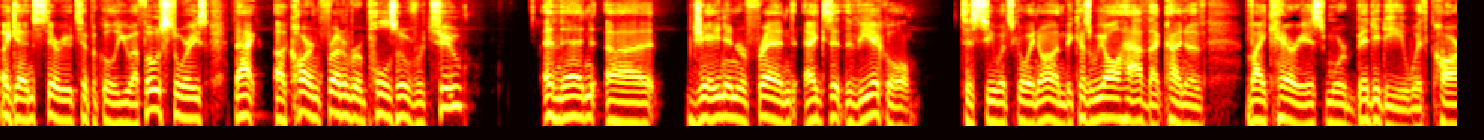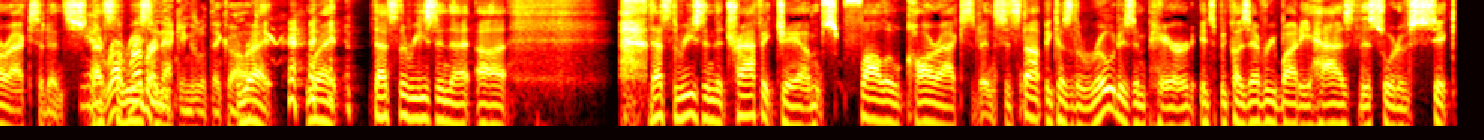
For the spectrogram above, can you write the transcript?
again, stereotypical UFO stories. That a car in front of her pulls over too, and then uh, Jane and her friend exit the vehicle to see what's going on because we all have that kind of vicarious morbidity with car accidents. Yeah, That's ru- the reason, rubbernecking is what they call right, it. Right, right. That's the reason that. Uh, that's the reason that traffic jams follow car accidents. It's not because the road is impaired, it's because everybody has this sort of sick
